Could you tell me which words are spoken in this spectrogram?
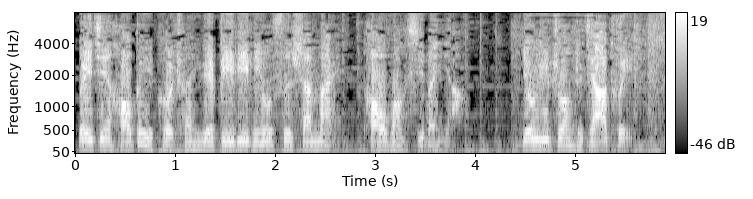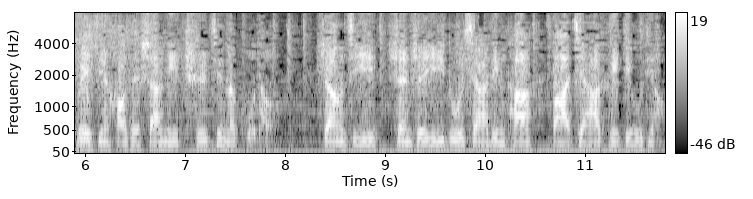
韦金豪被迫穿越比利牛斯山脉，逃往西班牙。由于装着假腿，韦金豪在山里吃尽了苦头，上级甚至一度下令他把假腿丢掉。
